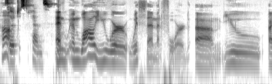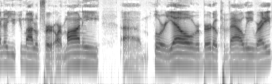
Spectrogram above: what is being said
Huh. So it just depends. And and while you were with them at Ford, um, you I know you, you modeled for Armani, um, L'Oreal, Roberto Cavalli, right?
